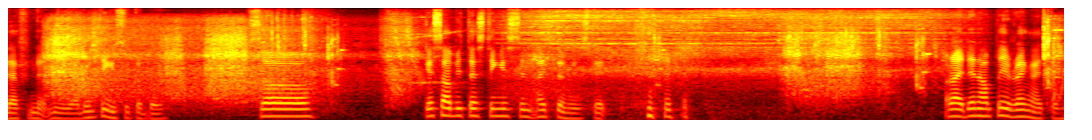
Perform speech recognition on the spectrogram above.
Definitely I don't think it's suitable. So guess I'll be testing this in item instead. Alright then I'll play rank item.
